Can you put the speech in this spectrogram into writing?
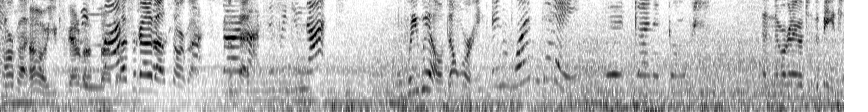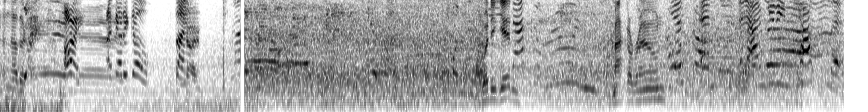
starbucks Oh, you forgot about we Starbucks. I forgot about go to Starbucks. Starbucks. If we do not, we will don't worry and one day we're gonna go. s- and then we're gonna go to the beach another day. All right, Yay. I gotta go. Bye. Okay. What are you getting? Macaroons. Macaroon. Yes, and, and I'm getting chocolate.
